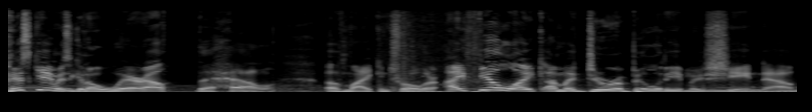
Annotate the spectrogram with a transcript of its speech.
This game is gonna wear out the hell of my controller. I feel like I'm a durability machine now.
